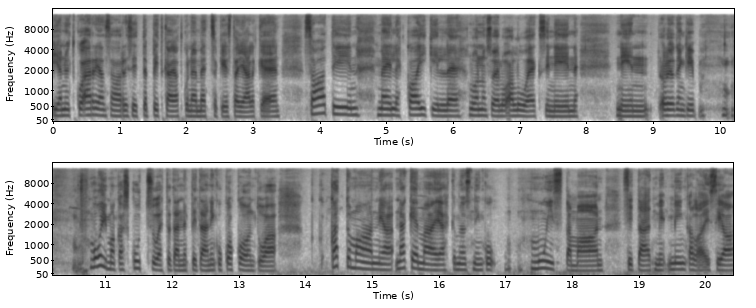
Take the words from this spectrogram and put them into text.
ja nyt kun Ärjänsaari sitten pitkään jatkuneen metsäkiistan jälkeen saatiin meille kaikille luonnonsuojelualueeksi, niin, niin oli jotenkin voimakas kutsu, että tänne pitää niin kuin kokoontua katsomaan ja näkemään ja ehkä myös niin kuin muistamaan sitä, että minkälaisia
